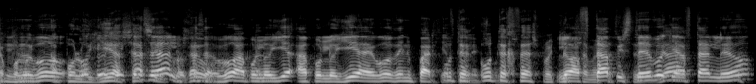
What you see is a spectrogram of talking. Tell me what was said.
Όχι, απολο... εγώ- απολογία. όχι, κάθε άλλο. Κάθε, εγώ απολογία, απολογία εγώ δεν υπάρχει. αυτή η Ούτε, λέξη. ούτε χθες Λέω προκύψαμε. σε αυτά αυτή τη πιστεύω δουλειά. και αυτά λέω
